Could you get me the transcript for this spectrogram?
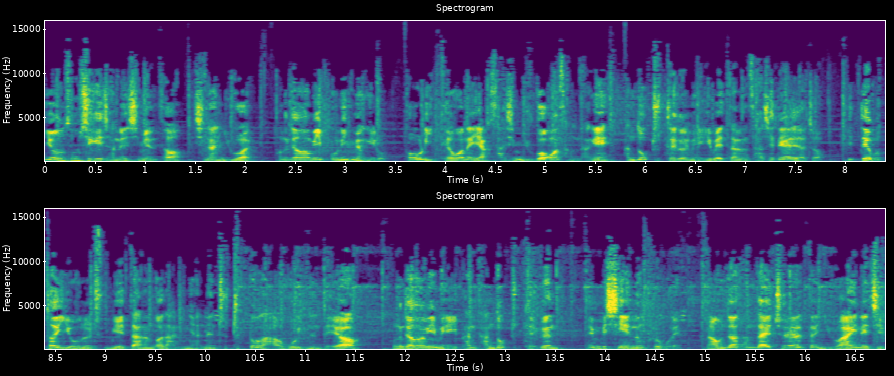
이혼 소식이 전해지면서 지난 6월 황정음이 본인 명의로 서울 이태원에 약 46억 원 상당의 단독주택을 매입했다는 사실이 알려져 이때부터 이혼을 준비했다는 것 아니냐는 추측도 나오고 있는데요. 황정음이 매입한 단독주택은 MBC 예능 프로그램 나 혼자 산다에 출연했던 유아인의 집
